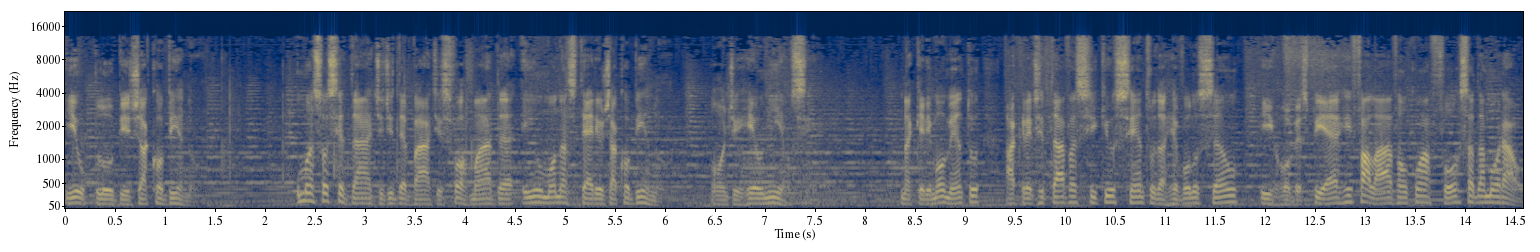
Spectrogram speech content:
e o Clube Jacobino, uma sociedade de debates formada em um monastério jacobino, onde reuniam-se Naquele momento, acreditava-se que o centro da revolução e Robespierre falavam com a força da moral.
